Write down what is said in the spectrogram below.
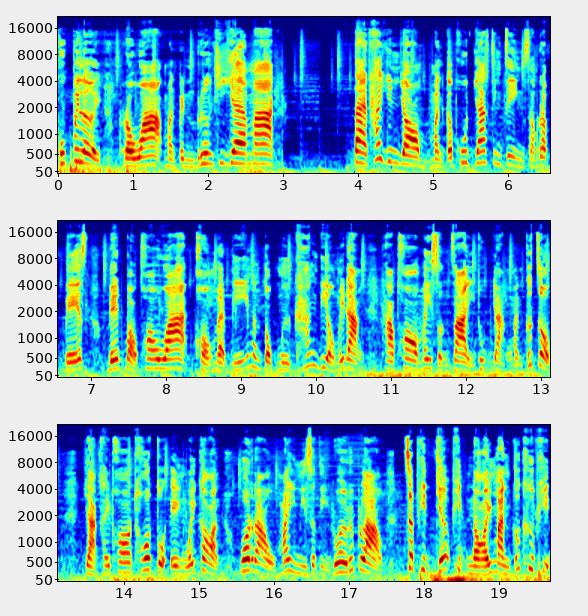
คุกไปเลย เพราะว่ามันเป็นเรื่องที่แย่มากแต่ถ้ายินยอมมันก็พูดยากจริงๆสำหรับเบส เบสบอกพ่อว่าของแบบนี้มันตบมือข้างเดียวไม่ดัง ถ้าพ่อไม่สนใจทุกอย่างมันก็จบ อยากให้พ่อโทษตัวเองไว้ก่อน ว่าเราไม่มีสติด้วยหรือเปล่า จะผิดเยอะผิดน้อยมันก็คือผิด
